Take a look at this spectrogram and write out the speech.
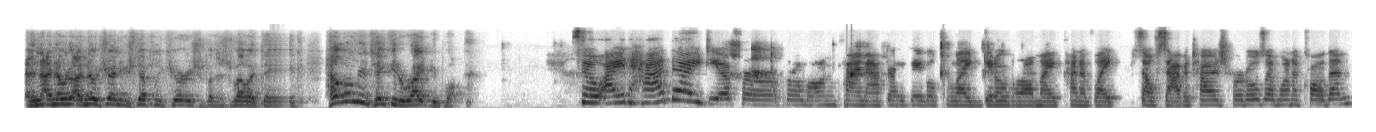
and I know, I know Jenny's definitely curious about this as well. I think. How long did it take you to write your book? So I had had the idea for for a long time after I was able to like get over all my kind of like self sabotage hurdles, I want to call them,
